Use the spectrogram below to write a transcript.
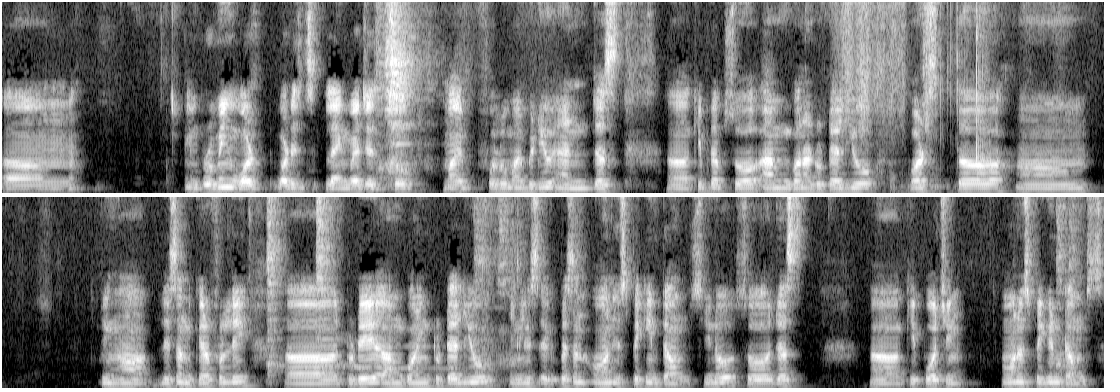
um, improving what what is languages. So my follow my video and just uh, keep it up. So i'm gonna to tell you what's the um, thing uh, listen carefully. Uh, today i'm going to tell you english expression on speaking terms you know? So just uh, keep watching. On speaking terms.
